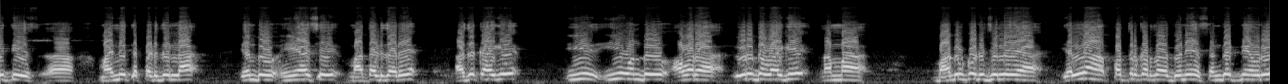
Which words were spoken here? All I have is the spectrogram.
ರೀತಿ ಮಾನ್ಯತೆ ಪಡೆದಿಲ್ಲ ಎಂದು ಹೀಯಾಸಿ ಮಾತಾಡಿದ್ದಾರೆ. ಅದಕ್ಕಾಗಿ ಈ ಈ ಒಂದು ಅವರ ವಿರುದ್ಧವಾಗಿ ನಮ್ಮ ಬಾಗಲಕೋಟೆ ಜಿಲ್ಲೆಯ ಎಲ್ಲ ಪತ್ರಕರ್ತರ ಧ್ವನಿಯ ಸಂಘಟನೆಯವರು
